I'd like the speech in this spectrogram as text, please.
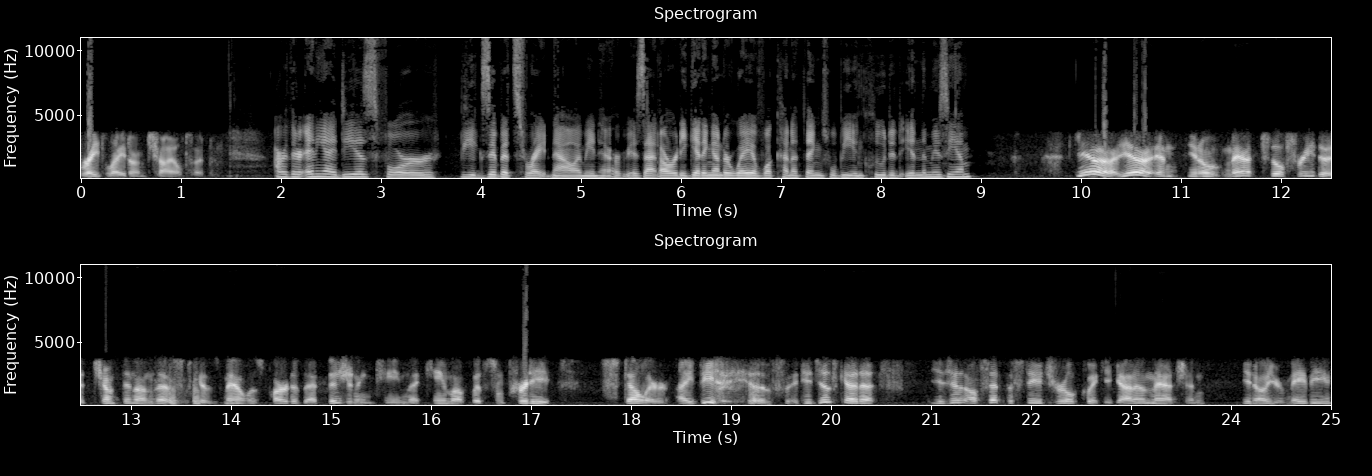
bright light on childhood. Are there any ideas for the exhibits right now? I mean, is that already getting underway of what kind of things will be included in the museum? Yeah, yeah, and you know, Matt, feel free to jump in on this because Matt was part of that visioning team that came up with some pretty stellar ideas. And you just gotta, you just, I'll set the stage real quick. You gotta imagine, you know, you're maybe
